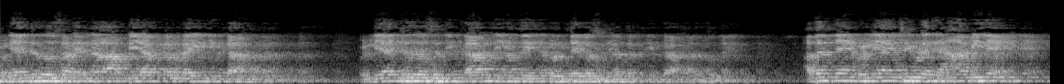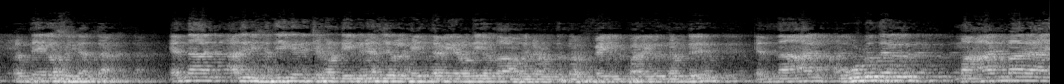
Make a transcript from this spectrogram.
വെള്ളിയാഴ്ച ദിവസമാണ് എല്ലാ അമ്പിയാക്കളുടെയും നിക്കാഹ് വെള്ളിയാഴ്ച ദിവസം നിക്കാഹ് ചെയ്യുന്നതിന് പ്രത്യേക സുന്നത്തുണ്ട് നിക്കാഹ് നടത്തുന്നതിന് അതന്നെ വെള്ളിയാഴ്ചയുടെ രാവിലെ പ്രത്യേക സുന്നത്താണ് എന്നാൽ അത് വിശദീകരിച്ചുകൊണ്ട് പറയുന്നുണ്ട്. എന്നാൽ കൂടുതൽ മഹാന്മാരായ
